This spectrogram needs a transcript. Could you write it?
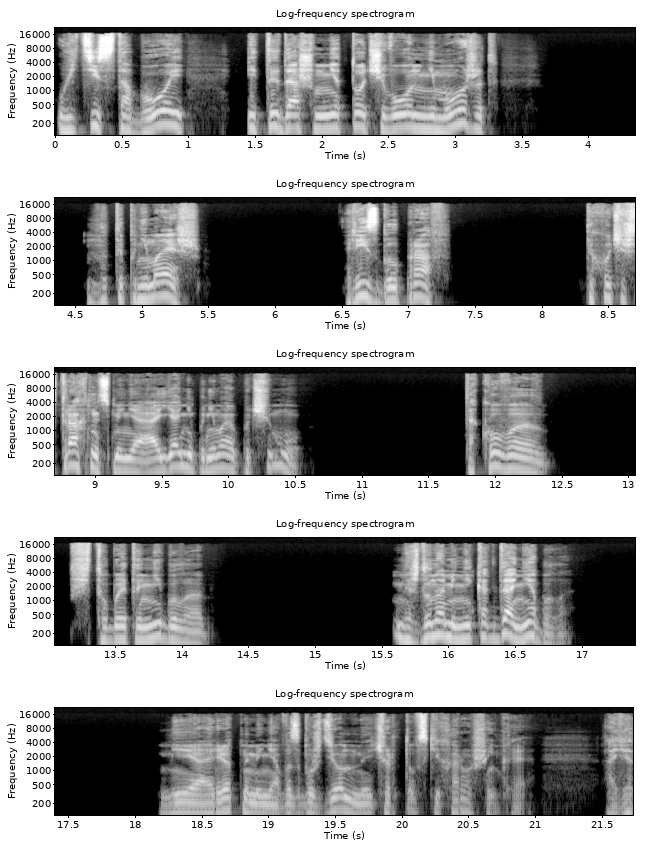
«уйти с тобой», и ты дашь мне то, чего он не может?» «Ну, ты понимаешь, Рис был прав. Ты хочешь трахнуть меня, а я не понимаю, почему. Такого, что бы это ни было, между нами никогда не было. Мия орет на меня, возбужденная и чертовски хорошенькая, а я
